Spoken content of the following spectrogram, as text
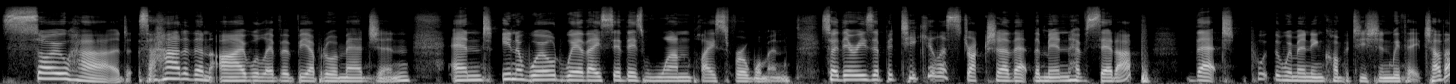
so hard, so harder than I will ever be able to imagine. And in a world where they said there's one place for a woman. So there is a particular structure that the men have set up that put the women in competition with each other.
